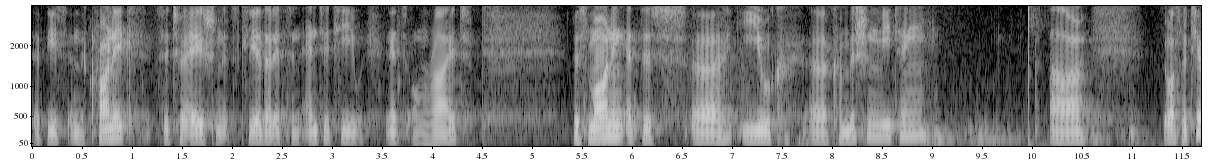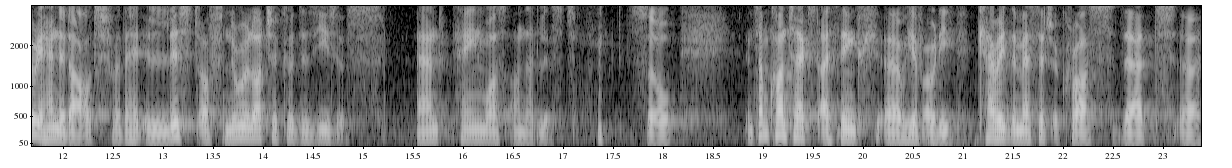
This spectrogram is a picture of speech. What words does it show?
at least in the chronic situation, it's clear that it's an entity in its own right. This morning at this uh, EU uh, Commission meeting, uh, there was material handed out where they had a list of neurological diseases, and pain was on that list. so, in some context, I think uh, we have already carried the message across that uh,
